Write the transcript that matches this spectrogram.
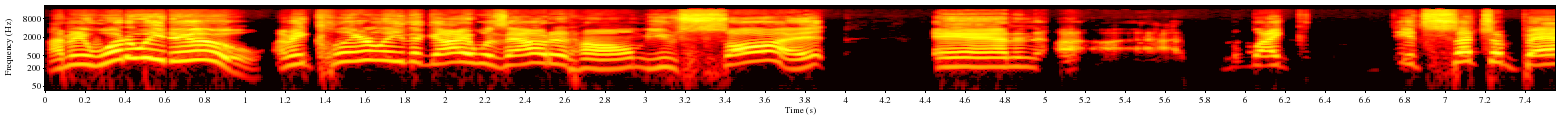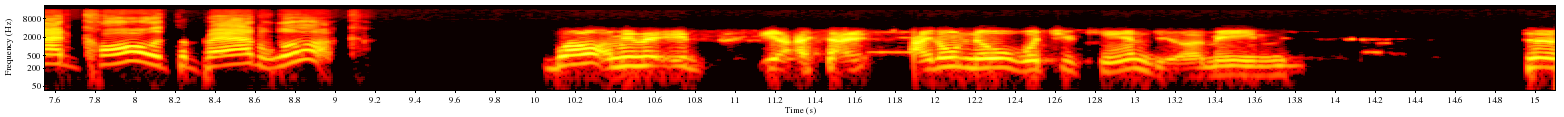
I mean, what do we do? I mean, clearly the guy was out at home. You saw it, and uh, like it's such a bad call. It's a bad look. Well, I mean, it's yeah. I, I I don't know what you can do. I mean, the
